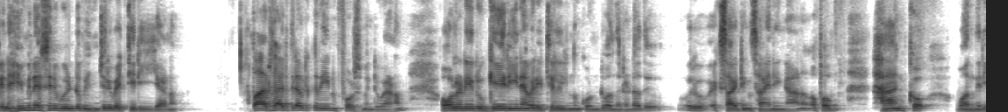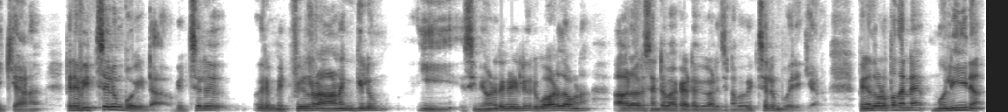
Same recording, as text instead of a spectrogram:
പിന്നെ ഹിമിനസിന് വീണ്ടും ഇഞ്ചുറി പറ്റിയിരിക്കുകയാണ്. അപ്പോൾ ആ ഒരു കാര്യത്തിൽ അവർക്ക് റീഇൻഫോഴ്സ്മെന്റ് വേണം. ഓൾറെഡി റുഗേരീനെ അവർ ഇറ്റലിയിൽ നിന്നും കൊണ്ടുവന്നിട്ടുണ്ട്. അത് ഒരു എക്സൈറ്റിംഗ് സൈനിങ് ആണ്. അപ്പം ഹാങ്കോ വന്നിരിക്കുകയാണ്. പിന്നെ വിറ്റ്സലും പോയിട്ട. വിറ്റ്സൽ ഒരു മിഡ്ഫീൽഡർ ആണെങ്കിലും ഈ സിമിയോണിന്റെ കീഴിൽ ഒരുപാട് തവണ ആൾ ഒരു സെന്റർ ബാക്കായിട്ടൊക്കെ കളിച്ചിട്ടുണ്ട്. അപ്പോൾ വിറ്റ്സലും പോയിരിക്കുകയാണ്. പിന്നെ അതോടൊപ്പം തന്നെ മൊലീന.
